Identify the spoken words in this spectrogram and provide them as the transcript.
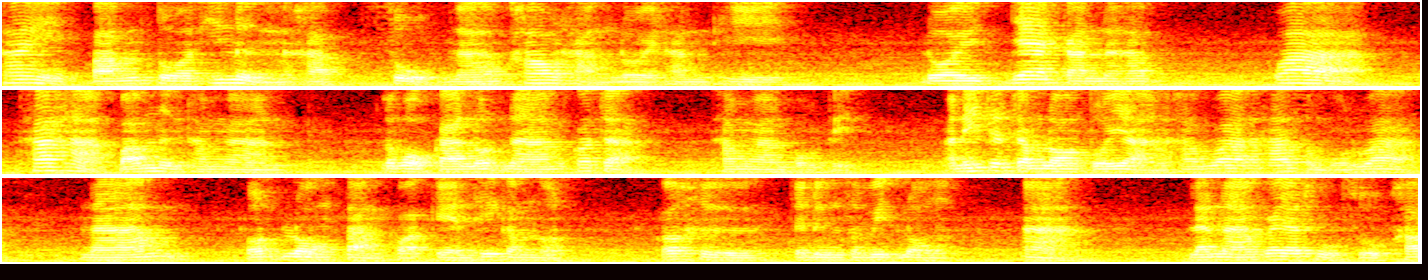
ให้ปั๊มตัวที่1นงนะครับ สูบน้ำเข้าถังโดยทันที โดยแยกกันนะครับ ว่าถ้าหากปั๊มหนึ่งทำงาน ระบบการลดน้ำก็จะทำงานปกติ อันนี้จะจำลองตัวอย่างนะครับ ว่าถ้าสมมติว่าน้ำลดลงต่ำกว่าเกณฑ์ที่กำหนด ก็คือจะดึงสวิตช์ลงอ่า แล้วน้ำก็จะถูกสูบเข้า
